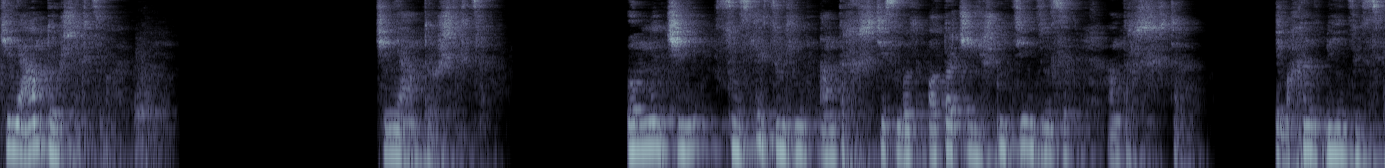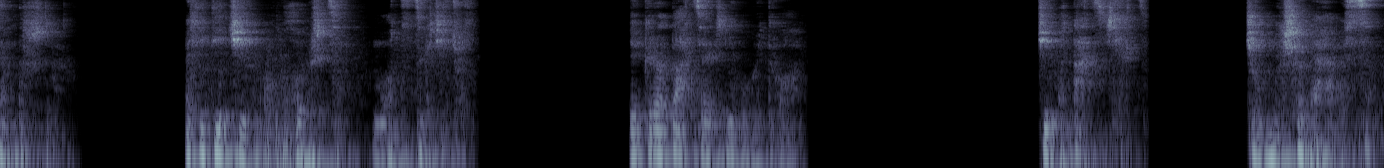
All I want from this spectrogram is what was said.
Чиний амт өөрчлөгдсөн байна. Чиний амт өөрчлөгдсөн. Өмнө нь чи сүнслэг зүйлэнд амдрахчихсэн бол одоо чи ертөнцийн зүйлсэд амдрахж байгаа. Чи махан биеийн зүйлсэд амдрахж байгаа. Алидийн чи хувирсан, муудсан гэж хэлж байна. Деградаци гэж нэг үг гэдэг байна. Чи мутацчлагдсан. Чи өмнөх шиг байгаа байсан.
